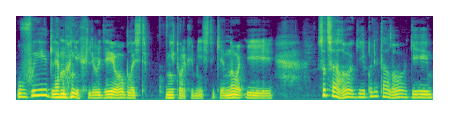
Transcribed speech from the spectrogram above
Увы, для многих людей область не только мистики, но и социологии, политологии,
